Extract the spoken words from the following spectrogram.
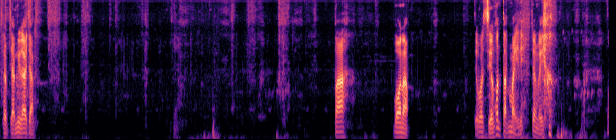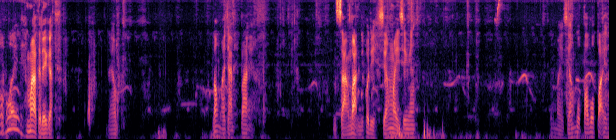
แถบๆนี่แหละอาจารย์ ปลาบอนับ แต่ว่าเสียงคนตัดใหม่ดิจังไหนโอ้ยมาแต่ใดกันนะครับลองมาจารย์ป้าเนี่ยสางบ้านอยู่พอดีเสียงใหม่เสียงยังเสียงใหม่เสียงบปาบปะอยู่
